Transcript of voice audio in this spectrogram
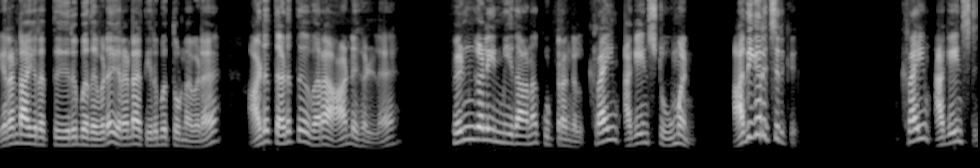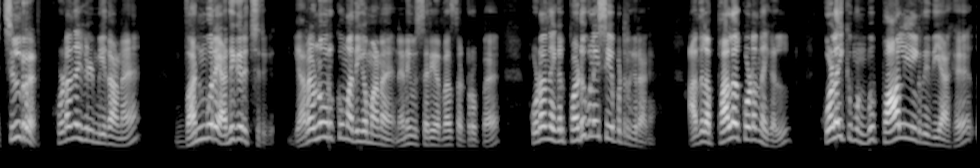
இரண்டாயிரத்து இருபதை விட இரண்டாயிரத்தி இருபத்தொன்னை விட அடுத்தடுத்து வர ஆண்டுகளில் பெண்களின் மீதான குற்றங்கள் கிரைம் அகெயின்ஸ்ட் உமன் அதிகரிச்சிருக்கு. கிரைம் அகெயின்ஸ்ட் சில்ட்ரன் குழந்தைகள் மீதான வன்முறை அதிகரிச்சிருக்கு. இரநூறுக்கும் அதிகமான நினைவு சரியாக இருந்தால் சற்றொப்ப குழந்தைகள் படுகொலை செய்யப்பட்டிருக்கிறாங்க. அதில் பல குழந்தைகள் கொலைக்கு முன்பு பாலியல் ரீதியாக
